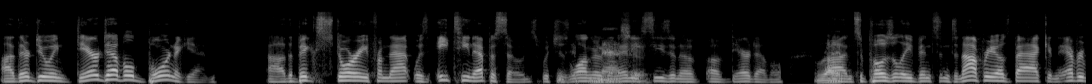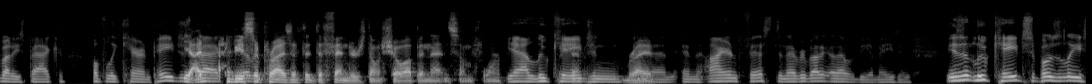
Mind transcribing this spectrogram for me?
uh, they're doing Daredevil Born Again. Uh, the big story from that was 18 episodes, which is longer than any season of, of Daredevil. Right. Uh, and supposedly Vincent D'Onofrio's back and everybody's back. Hopefully Karen Page is yeah, I'd. I'd be surprised if the defenders don't show up in that in some form. Yeah, Luke Cage and Right. and, and Iron Fist and everybody. Oh, that would be amazing. Isn't Luke Cage supposedly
